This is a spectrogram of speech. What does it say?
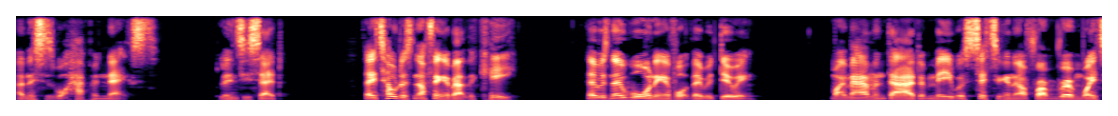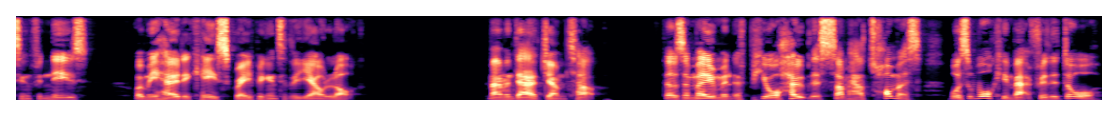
and this is what happened next. Lindsay said, They told us nothing about the key. There was no warning of what they were doing. My mam and dad and me were sitting in our front room waiting for news when we heard a key scraping into the Yale lock. Mam and dad jumped up. There was a moment of pure hope that somehow Thomas was walking back through the door.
